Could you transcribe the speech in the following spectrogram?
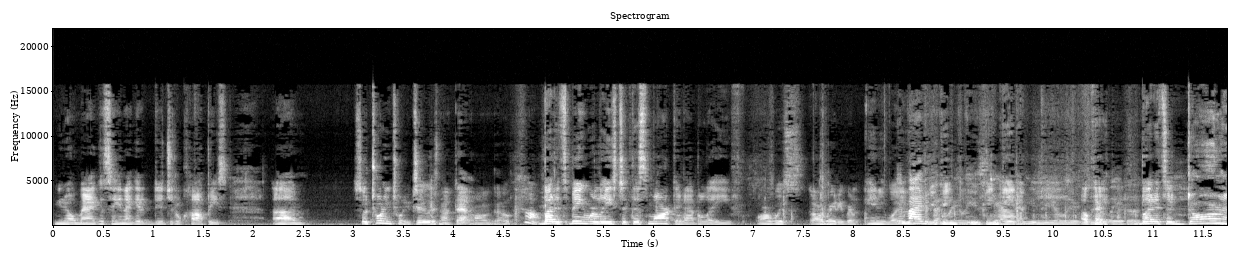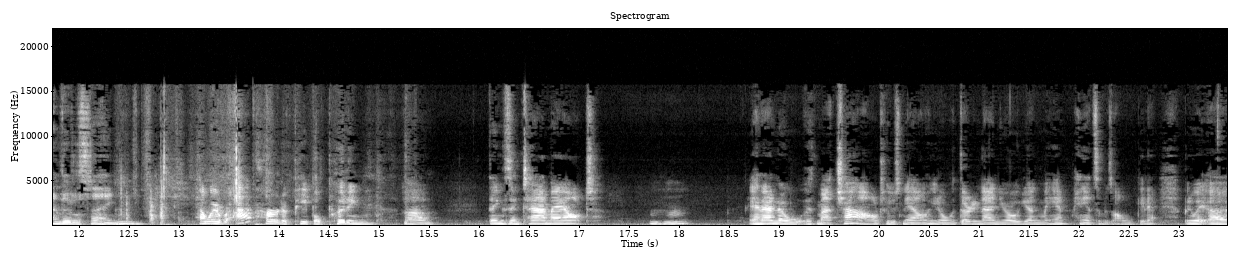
you know, magazine. I get digital copies. Um, so 2022 is not that long ago, Oh. but it's being released at this market, I believe, or was already re- anyway. it might have you been can, released. You can yeah, get it. Okay, later. but it's a darling little thing. Mm. However, I've heard of people putting um, things in timeout, hmm and I know with my child, who's now you know a 39 year old young man, handsome as all get out. But anyway, uh,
